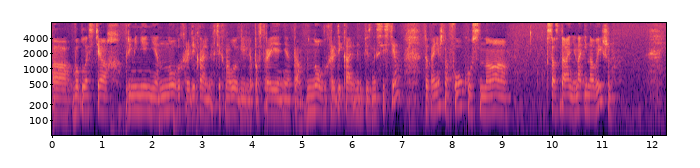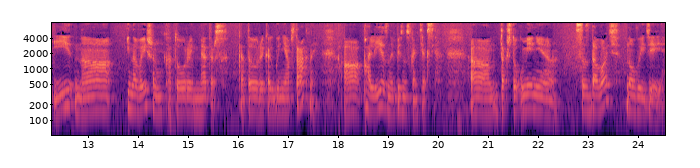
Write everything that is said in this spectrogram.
а, в областях применения новых радикальных технологий для построения там, новых радикальных бизнес-систем, то, конечно, фокус на создание, на innovation и на innovation, который matters, который как бы не абстрактный, а полезный в бизнес-контексте. Так что умение создавать новые идеи,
